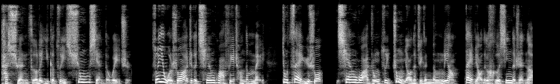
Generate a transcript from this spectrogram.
它选择了一个最凶险的位置。所以我说啊，这个牵挂非常的美，就在于说牵挂中最重要的这个能量代表这个核心的人啊，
